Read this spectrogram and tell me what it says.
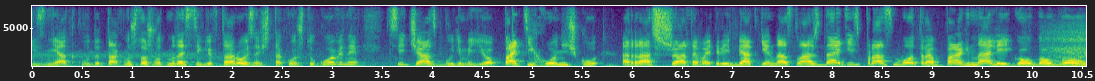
из ниоткуда. Так, ну что ж, вот мы достигли второй, значит, такой штуковины. Сейчас будем ее потихонечку расшатывать. Ребятки, наслаждайтесь просмотром. Погнали! Гоу-гоу-гоу!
